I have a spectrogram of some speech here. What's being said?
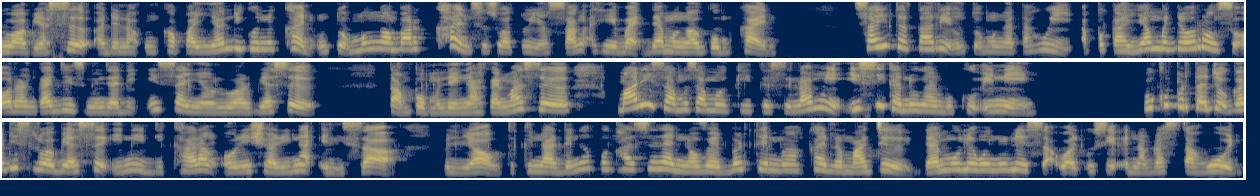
Luar biasa adalah ungkapan yang digunakan untuk menggambarkan sesuatu yang sangat hebat dan mengagumkan. Saya tertarik untuk mengetahui apakah yang mendorong seorang gadis menjadi insan yang luar biasa. Tanpa melengahkan masa, mari sama-sama kita selami isi kandungan buku ini. Buku bertajuk Gadis Luar Biasa ini dikarang oleh Sharina Elisa. Beliau terkenal dengan penghasilan novel bertemakan remaja dan mula menulis sewaktu usia 16 tahun.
